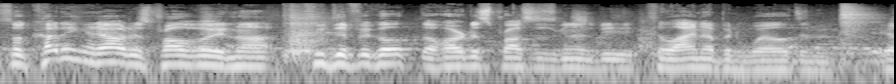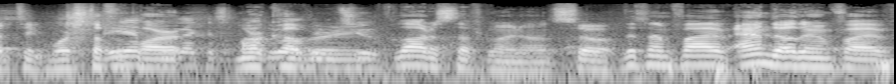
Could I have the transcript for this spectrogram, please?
So cutting it out is probably not too difficult. The hardest process is going to be to line up and weld, and you got to take more stuff Yeah, you have to apart, like a more covering, too. a lot of stuff going on. So this M5 and the other M5,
